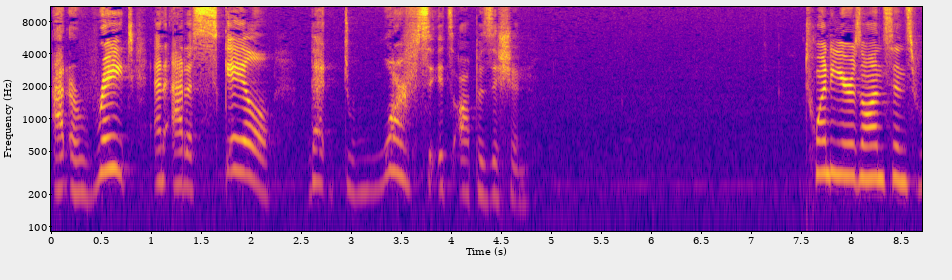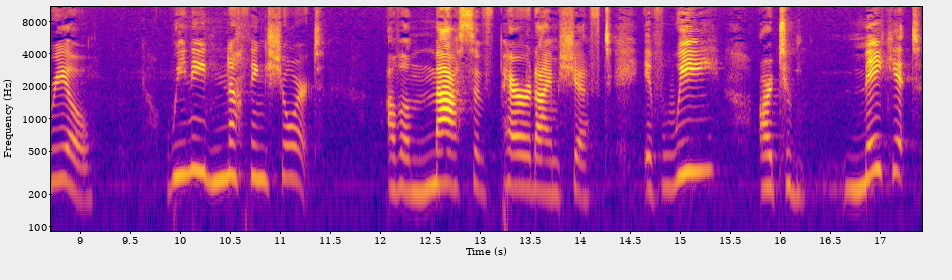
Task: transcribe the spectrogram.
at a rate and at a scale that dwarfs its opposition. 20 years on since Rio, we need nothing short of a massive paradigm shift if we are to make it,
